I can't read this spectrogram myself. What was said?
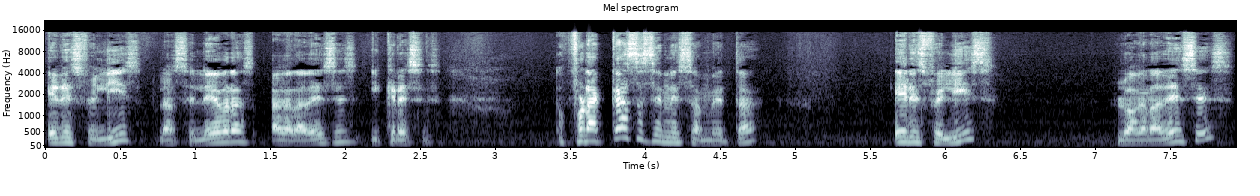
eres feliz, la celebras, agradeces y creces fracasas en esa meta, eres feliz, lo agradeces,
